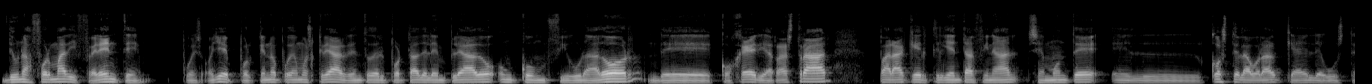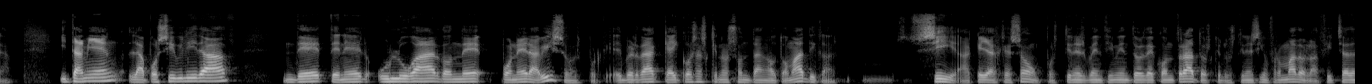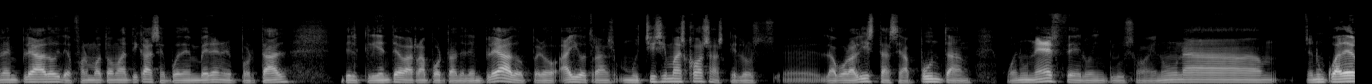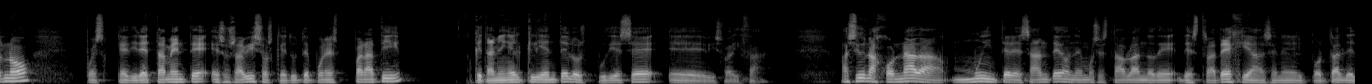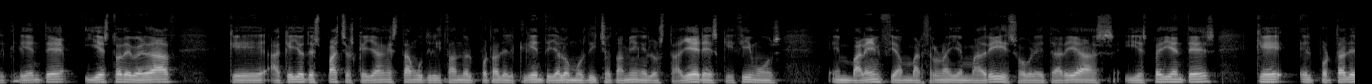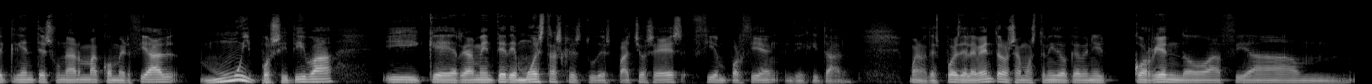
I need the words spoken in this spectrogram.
de una forma diferente. Pues oye, ¿por qué no podemos crear dentro del portal del empleado un configurador de coger y arrastrar para que el cliente al final se monte el coste laboral que a él le gusta. Y también la posibilidad de tener un lugar donde poner avisos, porque es verdad que hay cosas que no son tan automáticas. Sí, aquellas que son, pues tienes vencimientos de contratos que los tienes informados en la ficha del empleado y de forma automática se pueden ver en el portal del cliente barra portal del empleado, pero hay otras muchísimas cosas que los eh, laboralistas se apuntan o en un Excel o incluso en una en un cuaderno, pues que directamente esos avisos que tú te pones para ti, que también el cliente los pudiese eh, visualizar. Ha sido una jornada muy interesante donde hemos estado hablando de, de estrategias en el portal del cliente y esto de verdad que aquellos despachos que ya están utilizando el portal del cliente, ya lo hemos dicho también en los talleres que hicimos en Valencia, en Barcelona y en Madrid sobre tareas y expedientes, que el portal del cliente es un arma comercial muy positiva y que realmente demuestras que tu despacho es 100% digital. Bueno, después del evento nos hemos tenido que venir corriendo hacia mm,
